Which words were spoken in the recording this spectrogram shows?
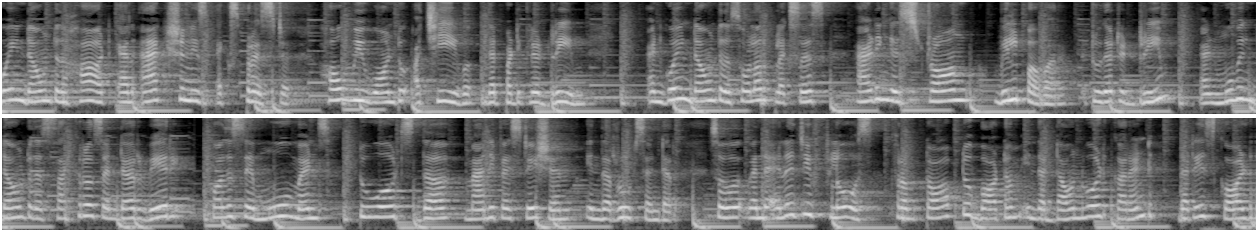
going down to the heart, an action is expressed how we want to achieve that particular dream and going down to the solar plexus adding a strong willpower to that dream and moving down to the sacral center where causes a movement towards the manifestation in the root center. So, when the energy flows from top to bottom in the downward current, that is called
